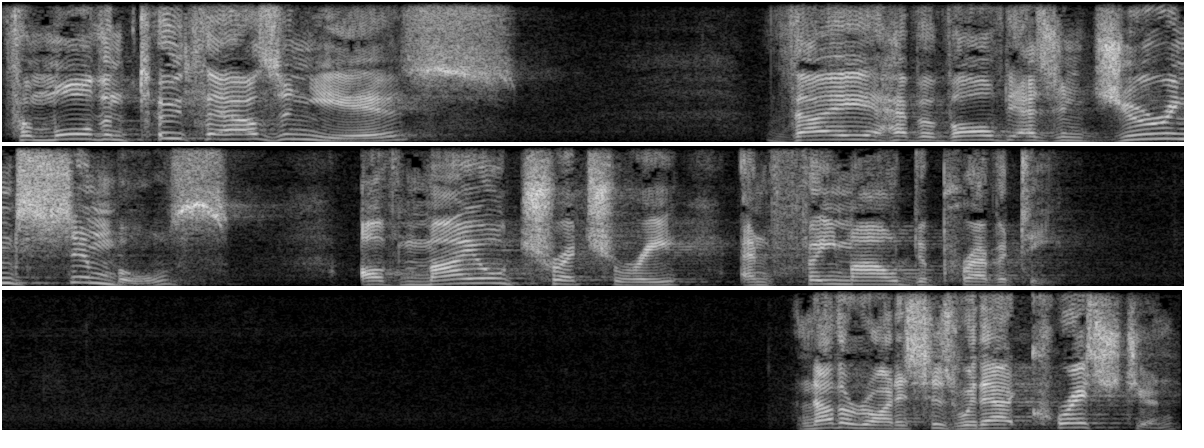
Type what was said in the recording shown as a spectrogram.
For more than 2,000 years, they have evolved as enduring symbols of male treachery and female depravity. Another writer says, without question,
